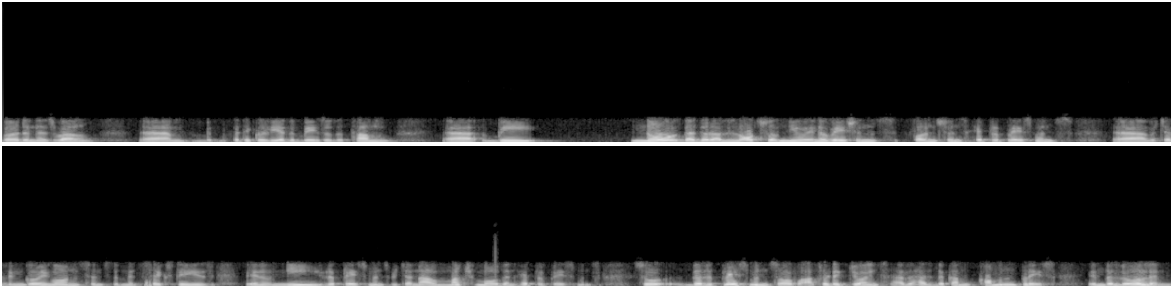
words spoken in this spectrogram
burden as well, um, particularly at the base of the thumb, uh, we know that there are lots of new innovations, for instance, hip replacements, uh, which have been going on since the mid 60s, you know, knee replacements, which are now much more than hip replacements. So the replacements of arthritic joints have, has become commonplace in the lower limb,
